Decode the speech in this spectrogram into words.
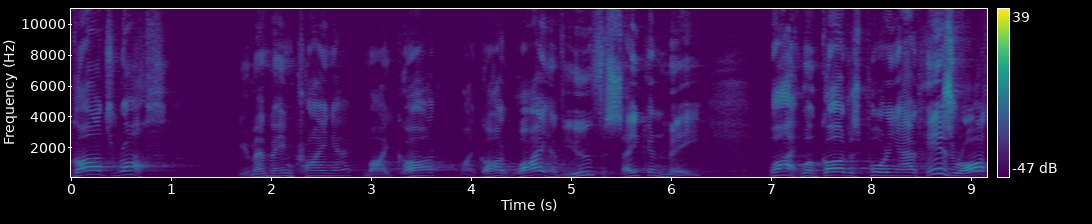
God's wrath. You remember him crying out, My God, my God, why have you forsaken me? Why? Well, God was pouring out his wrath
